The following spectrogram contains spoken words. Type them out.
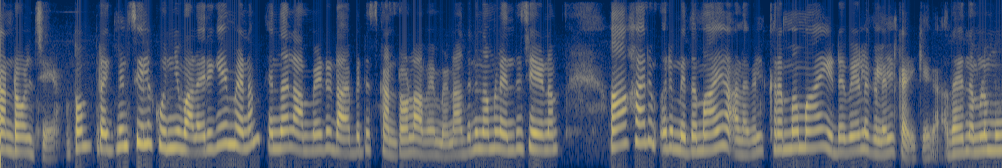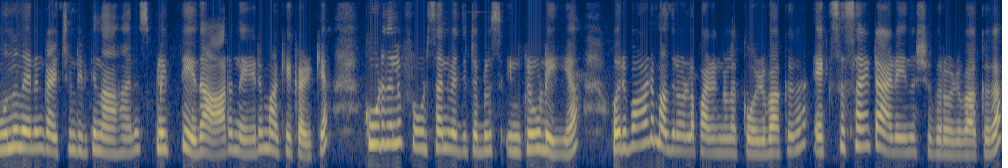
കൺട്രോൾ ചെയ്യാം. അപ്പം പ്രഗ്നൻസിയിൽ കുഞ്ഞ് വളരുകയും വേണം എന്നാൽ അമ്മയുടെ ഡയബറ്റീസ് കൺട്രോൾ ആവുകയും വേണം. അതിന് നമ്മൾ എന്ത് ചെയ്യണം? ആഹാരം ഒരു മിതമായ അളവിൽ ക്രമമായ ഇടവേളകളിൽ കഴിക്കുക. അതായത് നമ്മൾ മൂന്ന് നേരം കഴിച്ചുകൊണ്ടിരിക്കുന്ന ആഹാരം സ്പ്ലിറ്റ് ചെയ്ത് ആറ് നേരമാക്കി കഴിക്കുക. കൂടുതൽ ഫ്രൂട്ട്സ് ആൻഡ് വെജിറ്റബിൾസ് ഇൻക്ലൂഡ് ചെയ്യുക. ഒരുപാട് മധുരമുള്ള പഴങ്ങളൊക്കെ ഒഴിവാക്കുക. എക്സസൈസ് ആഡ് ചെയ്യുന്ന ഷുഗർ ഒഴിവാക്കുക.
